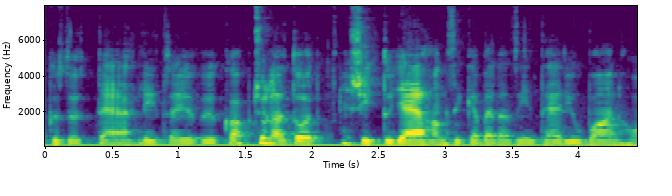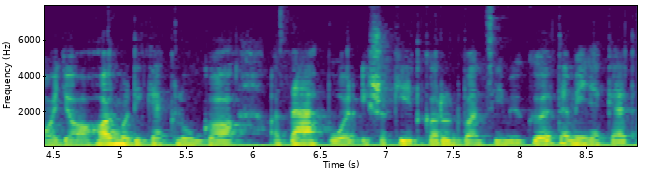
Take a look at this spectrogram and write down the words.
közötte létrejövő kapcsolatot, és itt ugye elhangzik ebben az interjúban, hogy a harmadik eklóga, a zápor és a két karodban című költeményeket,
